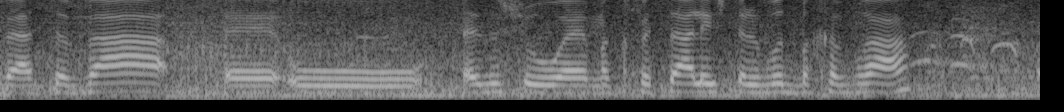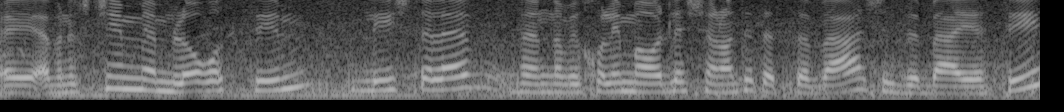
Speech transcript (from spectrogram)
והצבא אה, הוא איזושהי אה, מקפצה להשתלבות בחברה, אה, אבל אני חושבת שאם הם לא רוצים להשתלב, והם גם יכולים מאוד לשנות את הצבא, שזה בעייתי,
